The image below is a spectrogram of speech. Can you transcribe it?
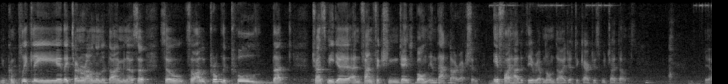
You completely uh, they turn around on a dime, you know. So so so I would probably pull that transmedia and fan fiction James Bond in that direction if I had a theory of non-diegetic characters, which I don't. Yeah.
